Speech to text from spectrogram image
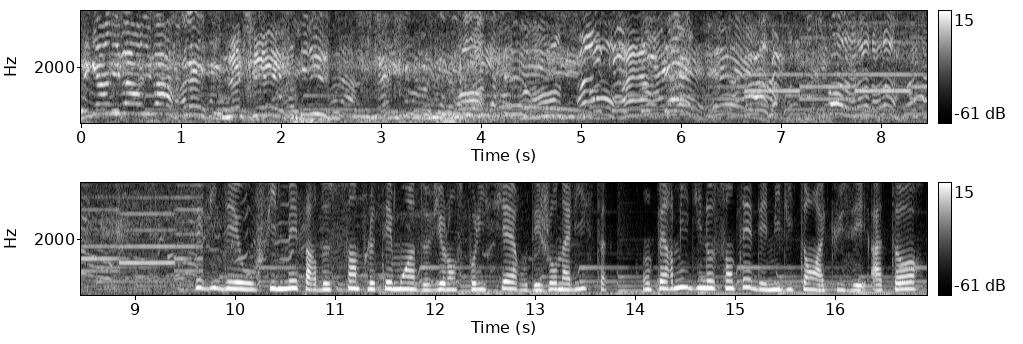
Les gars, on y va, on y va Allez Lâchez Continue Ces vidéos, filmées par de simples témoins de violences policières ou des journalistes, ont permis d'innocenter des militants accusés à tort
